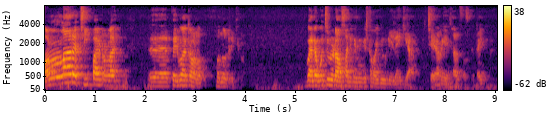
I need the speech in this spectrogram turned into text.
വളരെ ചീപ്പായിട്ടുള്ള പെരുമാറ്റമാണ് വന്നുകൊണ്ടിരിക്കുന്നത്. അപ്പോൾ എന്റെ കൊച്ചുകൂടെ അവസാനിക്കുന്ന നിങ്ങൾക്ക് ഇഷ്ടമായി വീഡിയോ ലൈക്ക് ചെയ്യുക ഷെയർ ചെയ്യുക സബ്സ്ക്രൈബ് യു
